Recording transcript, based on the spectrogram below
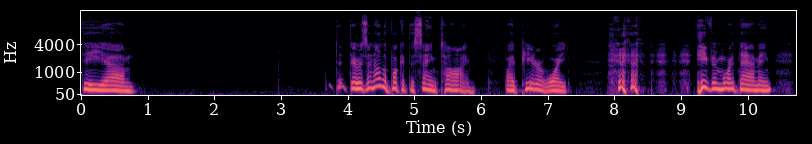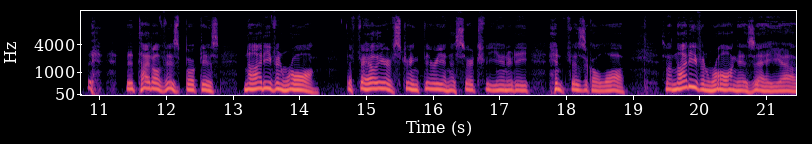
the um, th- there was another book at the same time by Peter Woit, even more damning. The title of his book is Not Even Wrong The Failure of String Theory and the Search for Unity in Physical Law. So, Not Even Wrong is a, uh,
